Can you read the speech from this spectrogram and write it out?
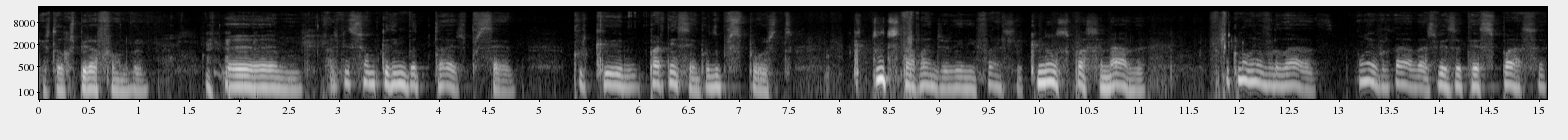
Eu estou a respirar fundo, Bruno. Uh, às vezes são um bocadinho batuteiros, percebe? Porque partem sempre do pressuposto que tudo está bem no jardim de infância, que não se passa nada. O que não é verdade. Não é verdade. Às vezes até se passa.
